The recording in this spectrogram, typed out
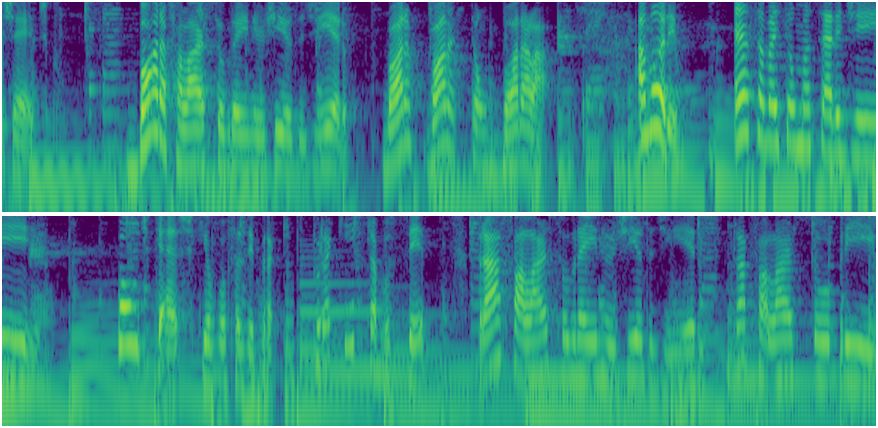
Energético. Bora falar sobre a energia do dinheiro? Bora? Bora? Então, bora lá. Amore, essa vai ser uma série de podcast que eu vou fazer por aqui, por aqui para você, para falar sobre a energia do dinheiro, para falar sobre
